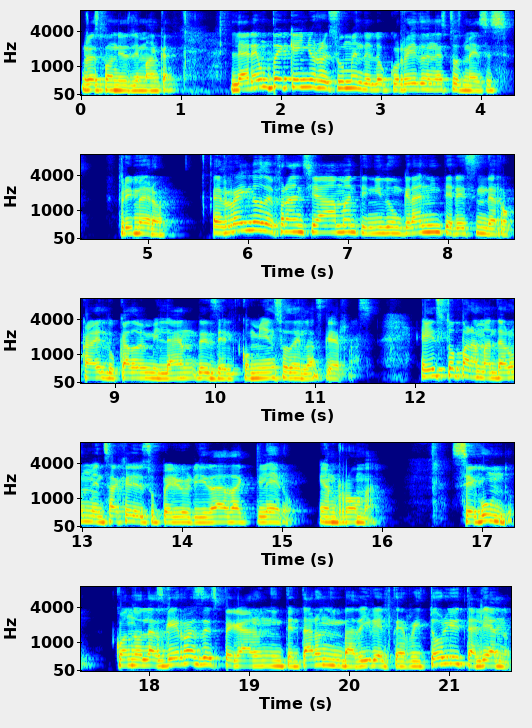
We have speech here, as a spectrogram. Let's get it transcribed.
respondió Slimanka, le haré un pequeño resumen de lo ocurrido en estos meses. Primero, el reino de Francia ha mantenido un gran interés en derrocar el ducado de Milán desde el comienzo de las guerras. Esto para mandar un mensaje de superioridad al clero, en Roma. Segundo, cuando las guerras despegaron intentaron invadir el territorio italiano,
